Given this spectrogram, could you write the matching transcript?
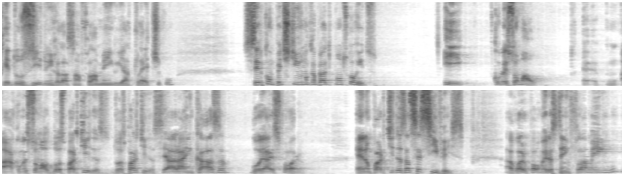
reduzido em relação ao Flamengo e Atlético, ser competitivo no campeonato de pontos corridos. E começou mal. É, ah, começou mal duas partidas? Duas partidas. Ceará em casa, Goiás fora. Eram partidas acessíveis. Agora o Palmeiras tem Flamengo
